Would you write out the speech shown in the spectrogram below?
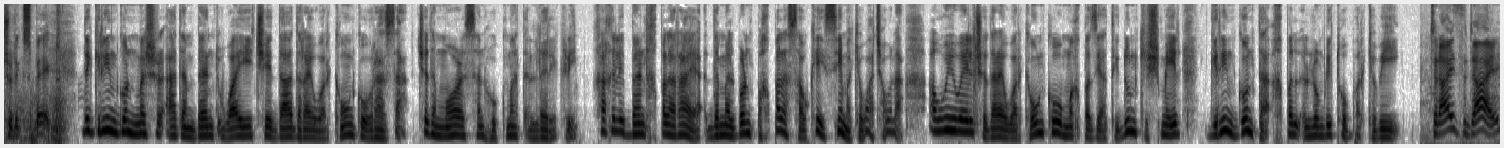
should expect. د ګرین ګوند مشر ادم بنت وايي چې دا د رای ورکونکو ورځ ده چې د مورسن حکومت لرې کړي. ښاغلي بنت خپله رایه د ملبورن په خپله څوکۍ سیمه کې واچوله او ویې ویل چې د رای ورکونکو مخ په زیاتیدونکي شمیر ګرین ګوند ته خپل لومړیتوب ورکوي. Today's the day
